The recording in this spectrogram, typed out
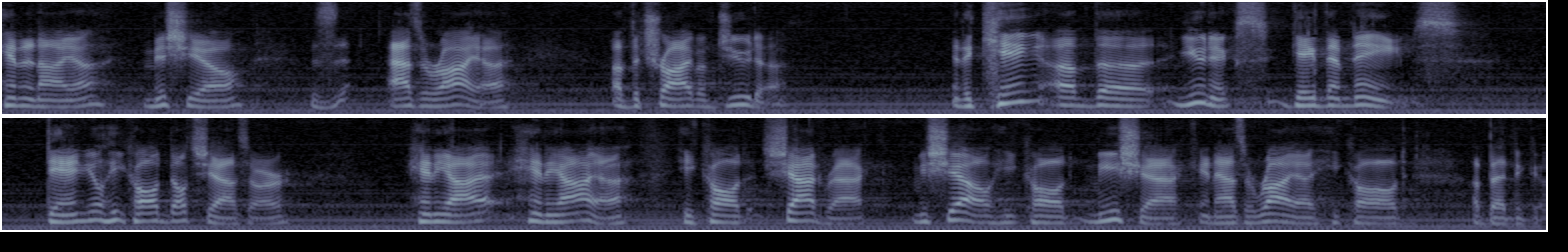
Hananiah, Mishael, Azariah of the tribe of Judah. And the king of the eunuchs gave them names. Daniel he called Belshazzar, Hananiah, Hananiah he called Shadrach, Mishael he called Meshach, and Azariah he called Abednego.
